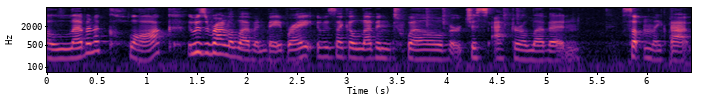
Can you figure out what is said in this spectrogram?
11 o'clock, it was around 11, babe, right? It was like 11, 12, or just after 11, something like that.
